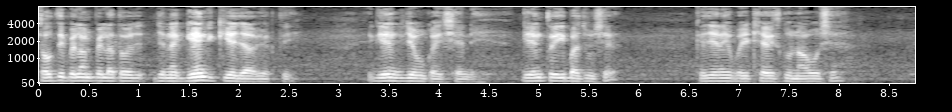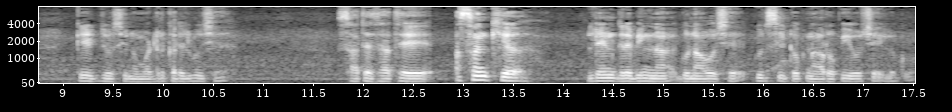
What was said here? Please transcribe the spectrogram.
સૌથી પહેલાં પહેલાં તો જેને ગેંગ કહે છે આ વ્યક્તિ ગેંગ જેવું કંઈ છે નહીં. ગેંગ તો એ બાજુ છે કે જેની ઉપર અઠ્યાવીસ ગુનાઓ છે. કિરીટ જોશીનું મર્ડર કરેલું છે. સાથે સાથે અસંખ્ય લેન્ડ ગ્રેબિંગના ગુનાઓ છે, ગુજસી ટોકના આરોપીઓ છે એ લોકો.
